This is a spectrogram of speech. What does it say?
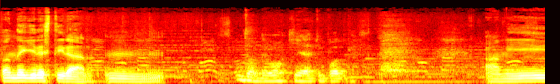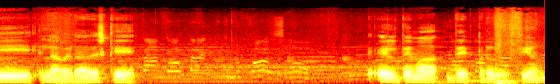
¿Para dónde quieres tirar? Mm, Donde vos quieras tu podcast. A mí la verdad es que el tema de producción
